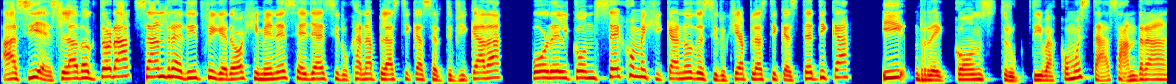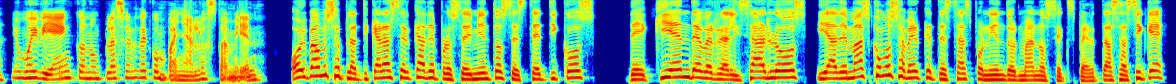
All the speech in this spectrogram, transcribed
Así es, la doctora Sandra Edith Figueroa Jiménez, ella es cirujana plástica certificada por el Consejo Mexicano de Cirugía Plástica Estética y reconstructiva. ¿Cómo estás, Sandra? Yo muy bien, con un placer de acompañarlos también. Hoy vamos a platicar acerca de procedimientos estéticos, de quién debe realizarlos y además cómo saber que te estás poniendo en manos expertas. Así que,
